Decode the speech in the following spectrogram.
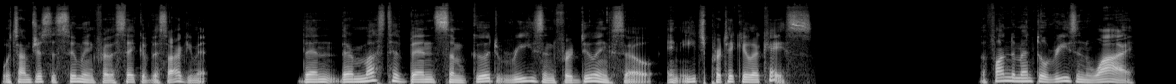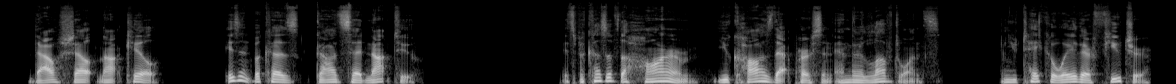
which I'm just assuming for the sake of this argument, then there must have been some good reason for doing so in each particular case. The fundamental reason why thou shalt not kill isn't because God said not to. It's because of the harm you cause that person and their loved ones, and you take away their future,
